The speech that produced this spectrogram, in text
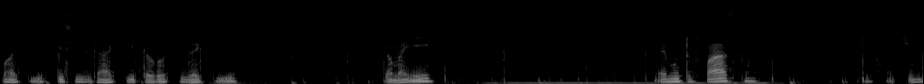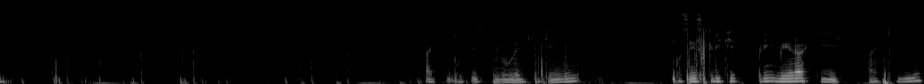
Vou aqui pesquisar aqui para vocês aqui. Calma aí. É muito fácil e ótimo. Aqui vocês viram Late Games. Vocês cliquem primeiro aqui, aqui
